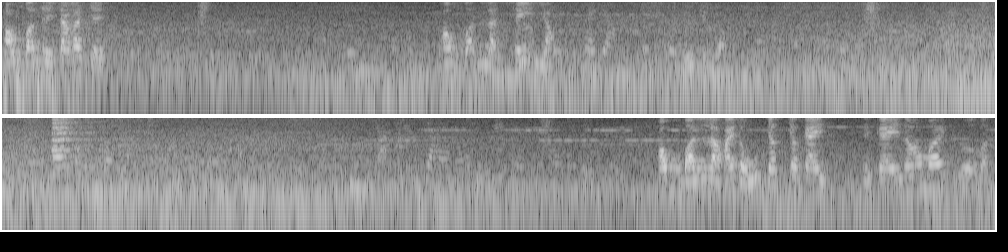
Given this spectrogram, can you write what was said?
Phòng bệnh thì sao các chị? Phòng bệnh là xây dòng. Dưới sinh dòng phòng bệnh là phải đủ chất cho cây, thì cây nó mới ngừa bệnh.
